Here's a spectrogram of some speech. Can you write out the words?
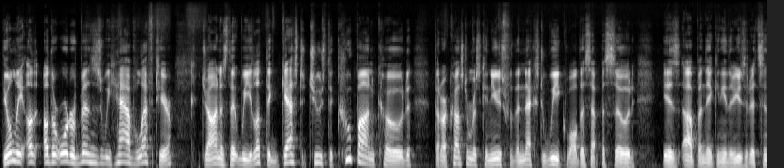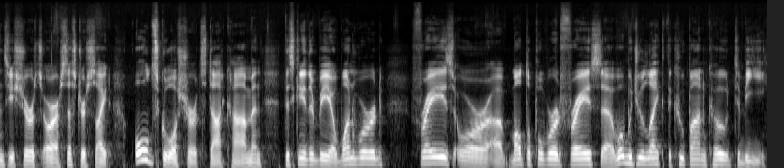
The only other order of business we have left here, John, is that we let the guest choose the coupon code that our customers can use for the next week while this episode is up, and they can either use it at Cincy Shirts or our sister site, oldschoolshirts.com. And this can either be a one word phrase or a multiple word phrase. Uh, what would you like the coupon code to be?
